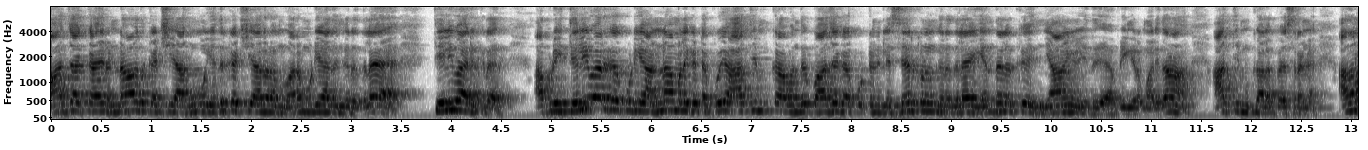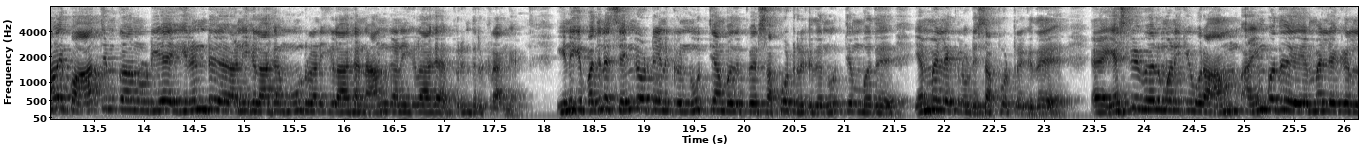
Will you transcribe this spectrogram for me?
பாஜக ரெண்டாவது கட்சியாகவும் எதிர்கட்சியாக நம்ம வர முடியாதுங்கிறதுல தெளிவாக இருக்கிறார். அப்படி தெளிவாக இருக்கக்கூடிய அண்ணாமலை கிட்ட போய் அதிமுக வந்து பாஜக கூட்டணியில் சேர்க்கணுங்கிறதுல எந்த அளவுக்கு நியாயம் இது அப்படிங்கிற மாதிரி தான் அதிமுகவில் பேசுகிறாங்க அதனால் இப்போ அதிமுகவினுடைய இரண்டு அணிகளாக மூன்று அணிகளாக நான்கு அணிகளாக பிரிந்திருக்கிறாங்க. இன்றைக்கி பார்த்தீங்கன்னா செங்கோட்டையனுக்கு நூற்றி ஐம்பது பேர் சப்போர்ட் இருக்குது. நூற்றி ஐம்பது எம்எல்ஏக்களுடைய சப்போர்ட் இருக்குது. எஸ்பி வேலுமணிக்கு ஒரு அம் ஐம்பது எம்எல்ஏக்கள்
